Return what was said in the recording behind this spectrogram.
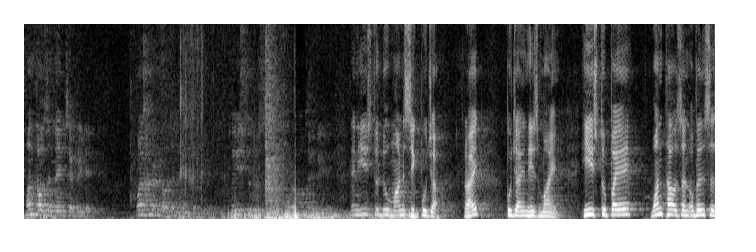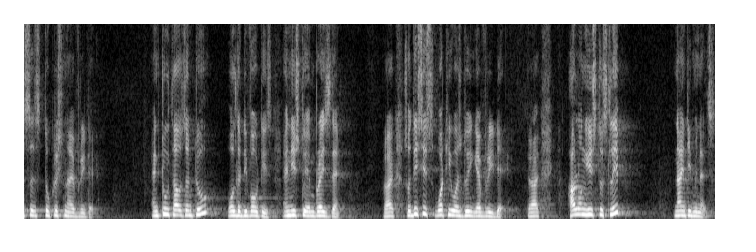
One thousand names every day. One hundred thousand names every day. So Then he used to do manasik puja, right? Puja in his mind. He used to pay 1000 obeisances to Krishna every day. And 2000 to all the devotees. And he used to embrace them right? So this is what he was doing every day right? How long he used to sleep? 90 minutes.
